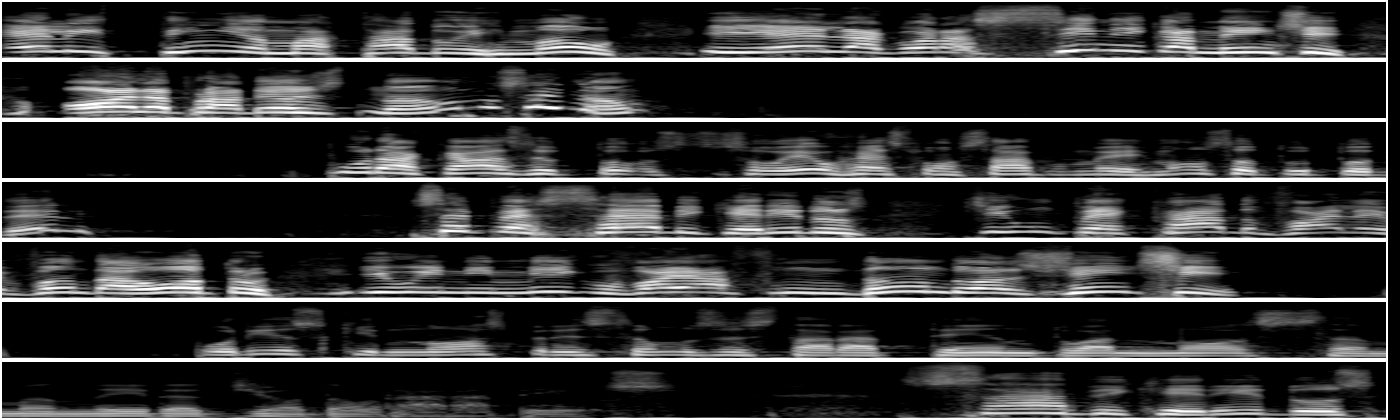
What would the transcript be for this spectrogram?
Ele tinha matado o irmão e ele agora cinicamente olha para Deus: Não, não sei não. Por acaso sou eu responsável por meu irmão, sou tutor dele? Você percebe, queridos, que um pecado vai levando a outro e o inimigo vai afundando a gente. Por isso que nós precisamos estar atento à nossa maneira de adorar a Deus. Sabe, queridos,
